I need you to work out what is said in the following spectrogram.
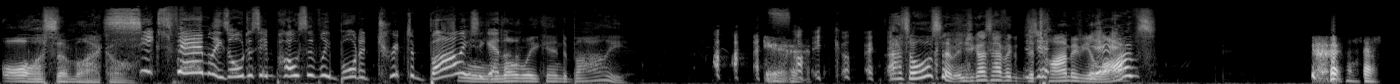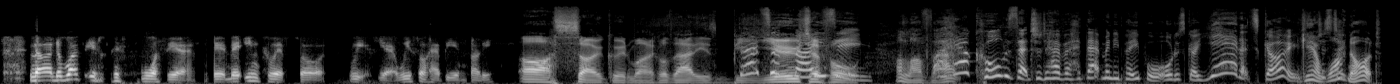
awesome, Michael. Six families all just impulsively bought a trip to Bali Well, together. Long weekend to Bali. So. That's awesome. And you guys have a, the you- time of your yeah. lives? no, the wife is, is was yeah, they they into it. So we yeah, we're so happy in Bali. Oh, so good, Michael. That is That's beautiful. amazing. I love Oh, that. how cool is that to have a, that many people all just go, yeah, let's go. Yeah, Just why to- not?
